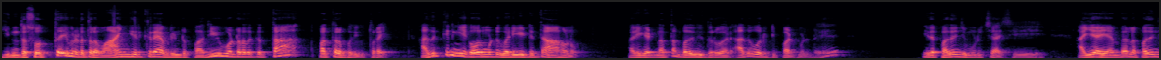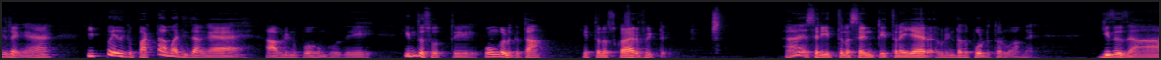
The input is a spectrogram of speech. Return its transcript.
இந்த சொத்தை இவரிடத்துல வாங்கியிருக்கிறேன் அப்படின்ற பதிவு பண்ணுறதுக்கு தான் பத்திரப்பதிவு துறை. அதுக்கு நீங்கள் கவர்மெண்ட் வரி கட்டி தான் ஆகணும். வரி கட்டினா தான் பதிஞ்சு தருவார். அது ஒரு டிபார்ட்மெண்ட்டு இதை பதிஞ்சு முடிச்சாச்சு. ஐயா என் பேரில் பதிஞ்சிட்டேங்க. இப்போ இதுக்கு பட்டா மாற்றி தாங்க அப்படின்னு போகும்போது இந்த சொத்து உங்களுக்கு தான் இத்தனை ஸ்கொயர் ஃபீட்டு ஆ சரி இத்தனை சென்ட் இத்தனை ஏர் அப்படின்றத போட்டு தருவாங்க. இதுதான்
